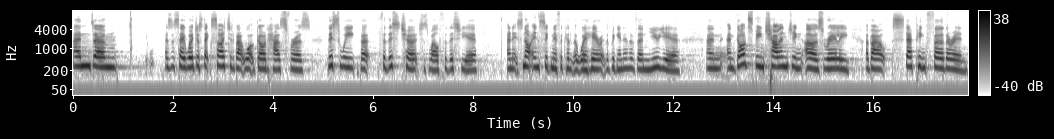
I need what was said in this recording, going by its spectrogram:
And um, as I say, we're just excited about what God has for us this week, but for this church as well, for this year. And it's not insignificant that we're here at the beginning of the new year. And, and God's been challenging us really about stepping further in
